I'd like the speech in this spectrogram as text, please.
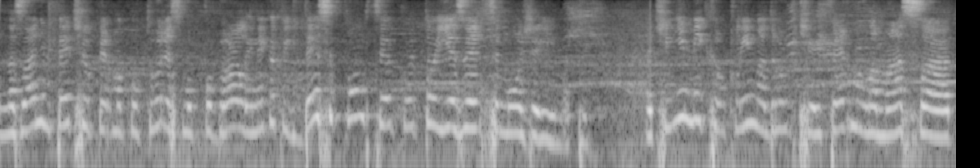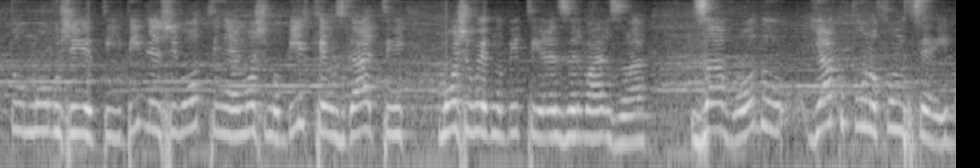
Na zadnjem tečaju permakulture smo pobrali nekakvih deset funkcija koje to jezerce može imati. Znači i mikroklima drugčija i termalna masa, tu mogu živjeti i divlje životinje, možemo biljke uzgajati, može ujedno biti rezervar za, za vodu, jako puno funkcija ima.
